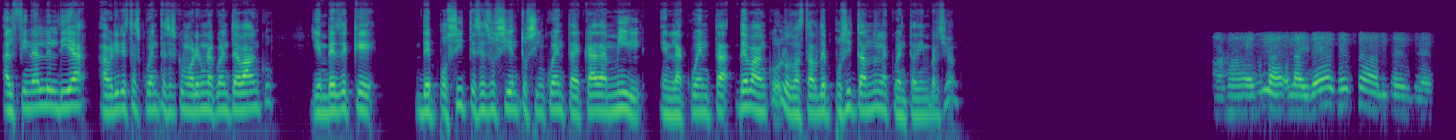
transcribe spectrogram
al final del día, abrir estas cuentas es como abrir una cuenta de banco y en vez de que deposites esos 150 de cada mil en la cuenta de banco, los va a estar depositando en la cuenta de inversión. Ajá, la, idea es esa antes de,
